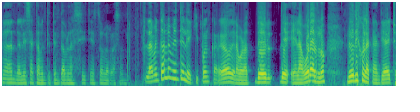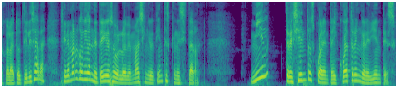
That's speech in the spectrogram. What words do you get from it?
Ándale, exactamente, te entablas. Sí, tienes toda la razón. Lamentablemente el equipo encargado de, elabora- de- de elaborarlo no dijo la cantidad de chocolate utilizada. Sin embargo, dieron detalles sobre los demás ingredientes que necesitaron. 1344 ingredientes.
